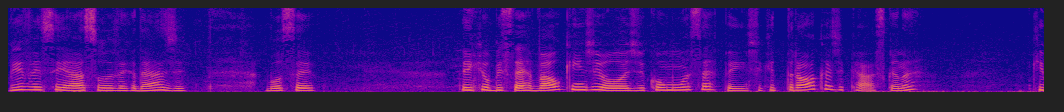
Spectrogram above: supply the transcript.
vivenciar a sua verdade, você tem que observar o Kim de hoje como uma serpente que troca de casca, né? Que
